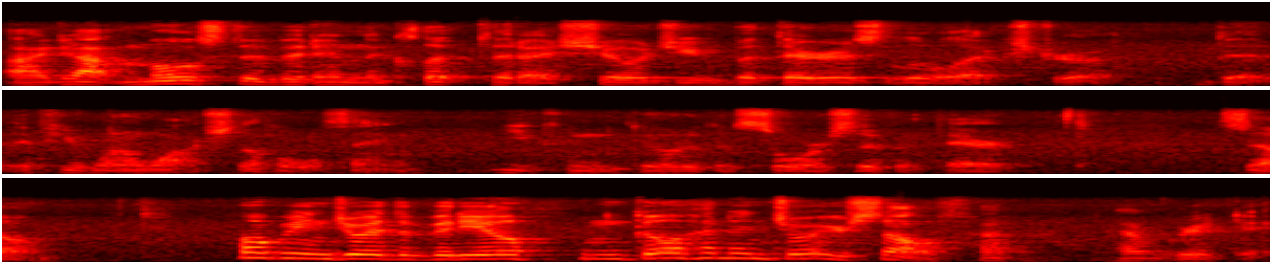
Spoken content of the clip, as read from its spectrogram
I got most of it in the clip that I showed you, but there is a little extra that if you want to watch the whole thing, you can go to the source of it there. So, hope you enjoyed the video, and go ahead and enjoy yourself. Have a great day.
